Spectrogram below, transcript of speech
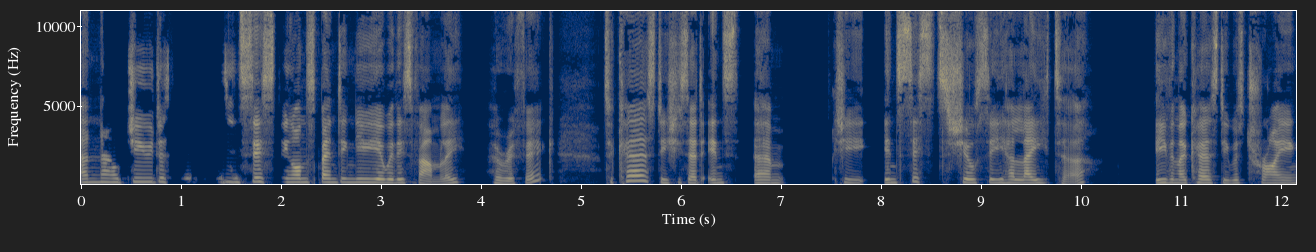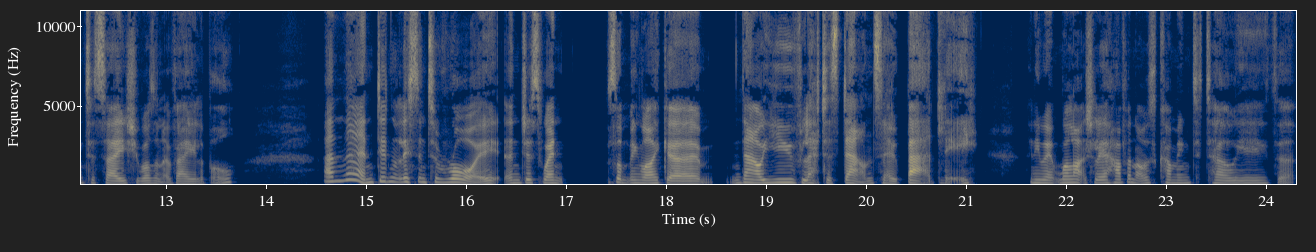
And now Judas is insisting on spending New Year with his family. Horrific. To Kirsty, she said, ins- um, she insists she'll see her later, even though Kirsty was trying to say she wasn't available. And then didn't listen to Roy and just went something like, um, now you've let us down so badly. And he went, Well, actually, I haven't. I was coming to tell you that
